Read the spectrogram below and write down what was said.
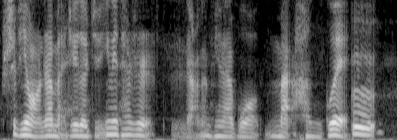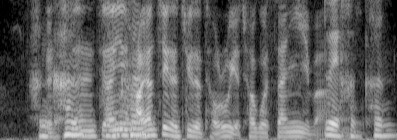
视频网站买这个剧，因为它是两个平台播，买很贵，嗯，很坑，嗯，这很坑，好像这个剧的投入也超过三亿吧？对，很坑，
